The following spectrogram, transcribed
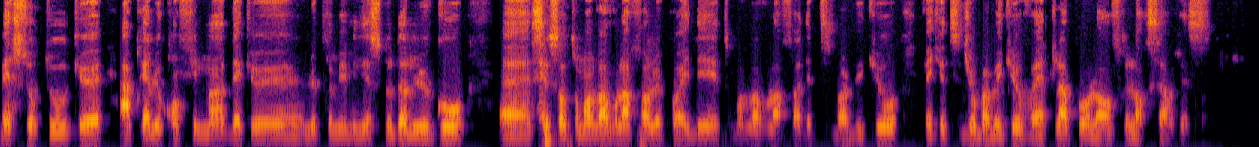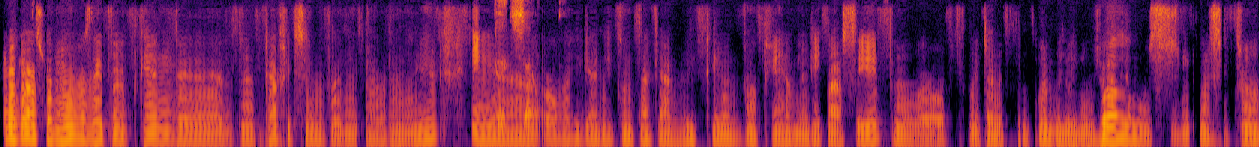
mais surtout qu'après le confinement, dès que le premier ministre nous donne le go, euh, c'est sûr, tout le monde va vouloir faire le POID, tout le monde va vouloir faire des petits barbecues, fait que Tidjo Barbecue va être là pour leur offrir leur service. Donc, en ce moment, vous êtes en train de, de perfectionner votre menu et euh, on va gagner contact avec euh, vos clients de l'année pour, euh, pour prendre des nouvelles ou, tout,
